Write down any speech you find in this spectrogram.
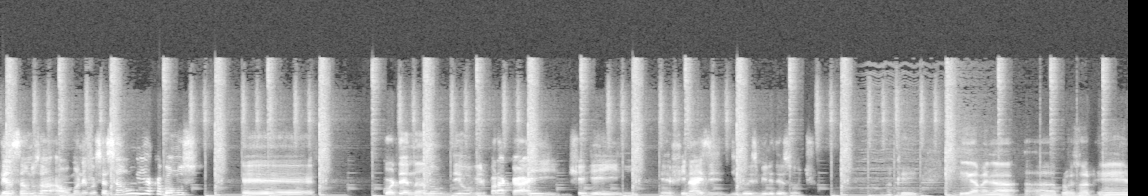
pensamos a, a uma negociação e acabamos é, coordenando de eu vir para cá e cheguei em é, finais de, de 2018. Ok. Dígame, la, uh, profesor, eh,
